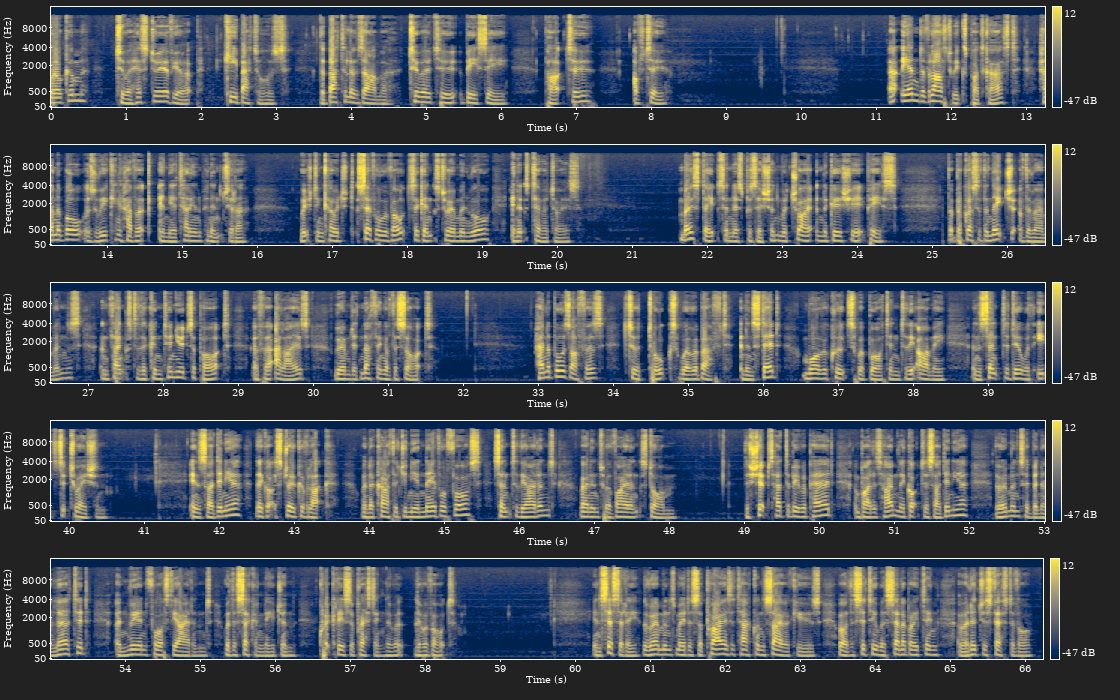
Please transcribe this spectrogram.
Welcome to A History of Europe Key Battles The Battle of Zama, 202 BC, Part 2 of 2. At the end of last week's podcast, Hannibal was wreaking havoc in the Italian peninsula, which encouraged several revolts against Roman rule in its territories. Most states in this position would try and negotiate peace, but because of the nature of the Romans, and thanks to the continued support of her allies, Rome did nothing of the sort. Hannibal's offers to talks were rebuffed, and instead more recruits were brought into the army and sent to deal with each situation. In Sardinia, they got a stroke of luck when a Carthaginian naval force sent to the island ran into a violent storm. The ships had to be repaired, and by the time they got to Sardinia, the Romans had been alerted and reinforced the island with a second legion, quickly suppressing the, re- the revolt. In Sicily, the Romans made a surprise attack on Syracuse while the city was celebrating a religious festival.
